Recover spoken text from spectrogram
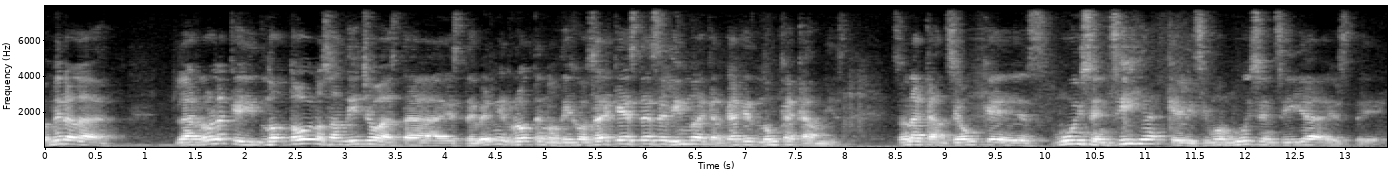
Pues mira, la, la rola que no, todos nos han dicho, hasta este Benny Rotten nos dijo, ¿sabes qué? Este es el himno de Carcajes, nunca cambies. Es una canción que es muy sencilla, que le hicimos muy sencilla, este,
